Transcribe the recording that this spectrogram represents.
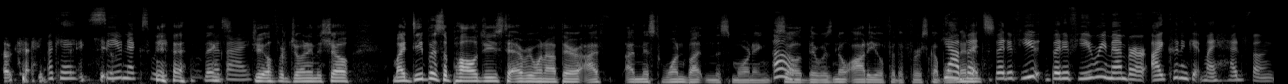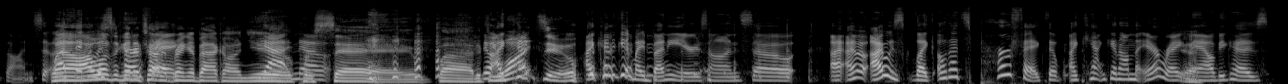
Okay. Okay. Thank See you next week. Thanks, Bye-bye. Jill, for joining the show. My deepest apologies to everyone out there. I I missed one button this morning, Oh. so there was no audio for the first couple Yeah, of but minutes. but if you but if you remember, I couldn't get my headphones on, so well, I, think I, was wasn't gonna try to bring it back on you Yeah, per se, but if No, you I want to, I couldn't get my bunny ears on, so I, I I was like, oh, that's perfect. That I can't get on the air right Yeah. now because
